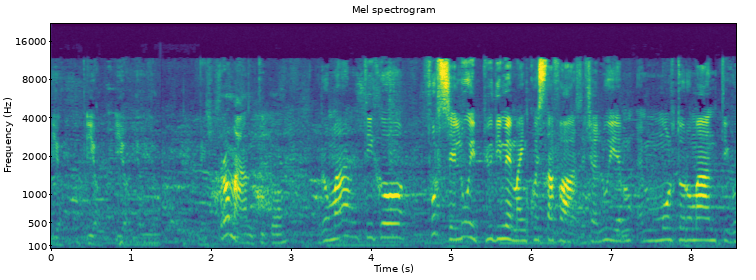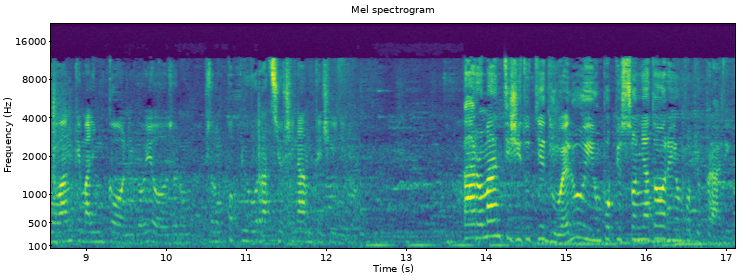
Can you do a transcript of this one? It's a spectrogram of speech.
Io, io, io, io, io. Romantico. Romantico, forse lui più di me, ma in questa fase, cioè lui è, è molto romantico, anche malinconico. Io sono, sono un po' più raziocinante cinico. Ma romantici tutti e due, lui un po' più sognatore e un po' più pratico.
